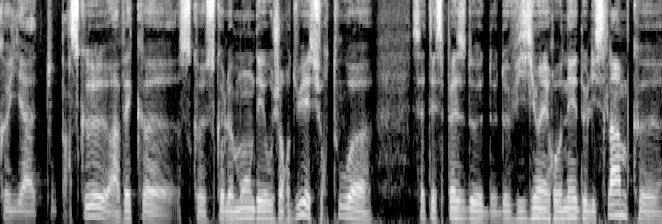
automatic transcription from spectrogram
qu'il y a tout, parce que avec euh, ce que ce que le monde est aujourd'hui et surtout euh, cette espèce de, de, de vision erronée de l'islam que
